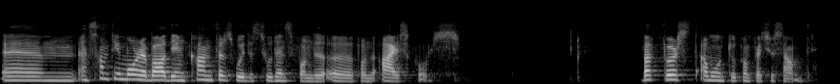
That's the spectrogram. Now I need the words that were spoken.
um, and something more about the encounters with the students from the, uh, from the high schools. But first, I want to confess you something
